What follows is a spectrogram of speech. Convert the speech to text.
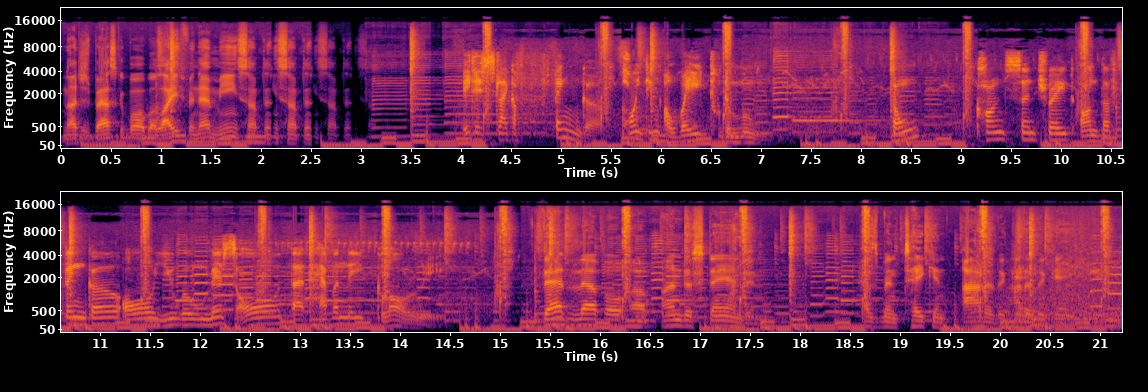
not just basketball but life, and that means something, something, something. It is like a finger pointing away to the moon. Don't concentrate on the finger or you will miss all that heavenly glory. That level of understanding has been taken out of the, out of the game.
